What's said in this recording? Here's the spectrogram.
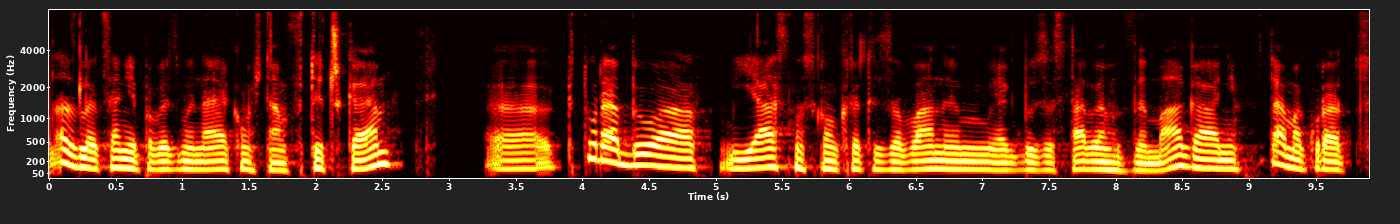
na zlecenie, powiedzmy na jakąś tam wtyczkę, która była jasno skonkretyzowanym jakby zestawem wymagań. Tam akurat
